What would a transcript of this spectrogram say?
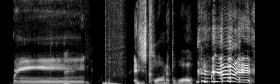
and he's just clawing at the wall. Get me out of here!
